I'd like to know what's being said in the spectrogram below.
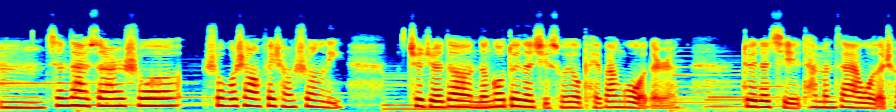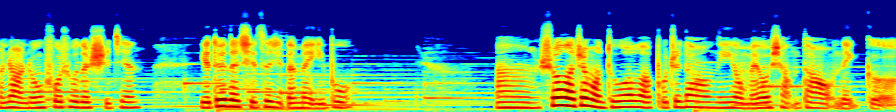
嗯，现在虽然说说不上非常顺利，却觉得能够对得起所有陪伴过我的人，对得起他们在我的成长中付出的时间。也对得起自己的每一步。嗯，说了这么多了，不知道你有没有想到那个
